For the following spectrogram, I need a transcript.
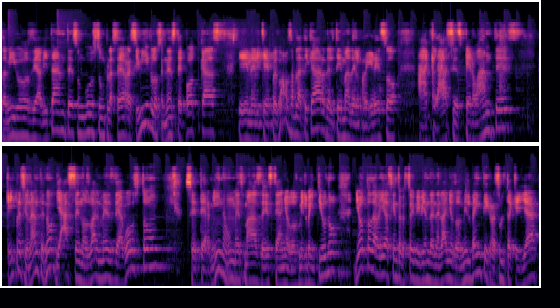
amigos de habitantes, un gusto, un placer recibirlos en este podcast en el que pues vamos a platicar del tema del regreso a clases, pero antes Qué impresionante, ¿no? Ya se nos va el mes de agosto, se termina un mes más de este año 2021. Yo todavía siento que estoy viviendo en el año 2020 y resulta que ya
